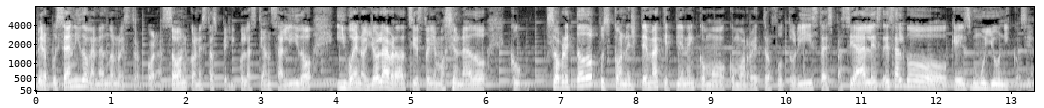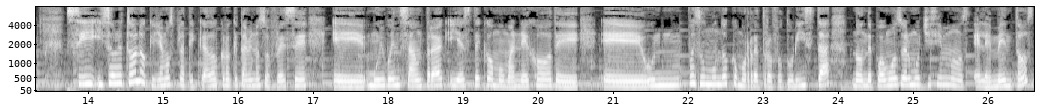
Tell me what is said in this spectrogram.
pero pues se han ido ganando nuestro corazón con estas películas que han salido. Y bueno, yo la verdad sí estoy emocionado, sobre todo pues con el tema que tienen como, como retrofuturista, espaciales. Es algo que es muy único, siento. Sí, y sobre todo lo que ya hemos platicado, creo que también nos ofrece eh, muy buen soundtrack y este como manejo de eh, un pues un mundo como retrofuturista donde podemos ver muchísimos elementos.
